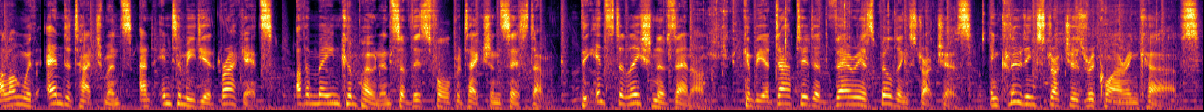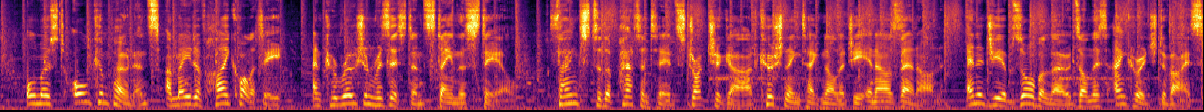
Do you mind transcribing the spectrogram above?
along with end attachments and intermediate brackets, are the main components of this fall protection system. The installation of Xenon can be adapted at various building structures, including structures requiring curves. Almost all components are made of high quality and corrosion-resistant stainless steel. Thanks to the patented Structure Guard cushioning technology in our Xenon, energy absorber loads on this anchorage device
